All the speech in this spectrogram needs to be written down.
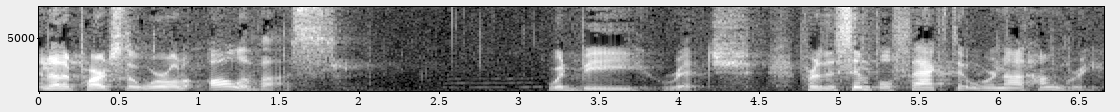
In other parts of the world, all of us would be rich for the simple fact that we're not hungry.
